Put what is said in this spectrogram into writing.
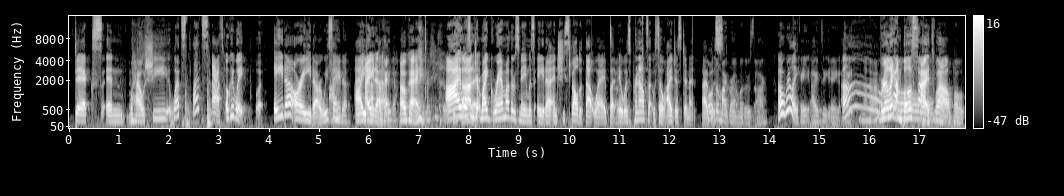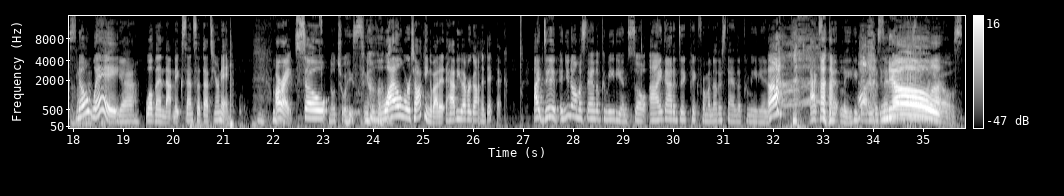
dicks and how she. Let's let's ask. Okay, wait. Ada or Aida? Are we saying Ida. Ida. Ida. Okay. Okay. I Got wasn't it. sure. My grandmother's name was Ada, and she spelled it that way, but it was oh. pronounced that way, so I just didn't. I Both was. of my grandmothers are oh, really? A I D A. Oh. Really? On both sides? Wow. Both. Sides. No way. Yeah. Well, then that makes sense that that's your name. All right. So No choice. while we're talking about it, have you ever gotten a dick pic? I did, and you know I'm a stand-up comedian, so I got a dick pic from another stand-up comedian accidentally. He thought he was sending No! it to someone else,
